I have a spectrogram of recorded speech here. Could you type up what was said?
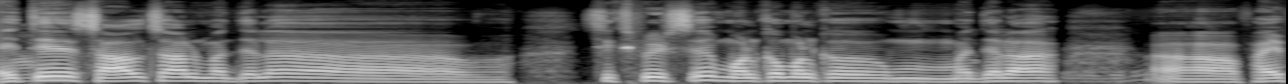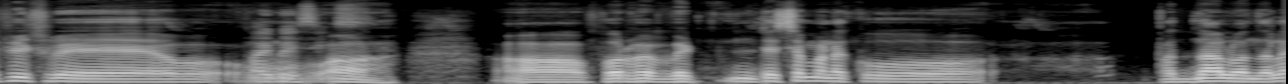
అయితే సాల్ సాల్ మధ్యలో సిక్స్ ఫీట్స్ మొలక మొలక మధ్యలో ఫైవ్ ఫీట్స్ ఫోర్ ఫైవ్ పెట్టేస్తే మనకు పద్నాలుగు వందల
